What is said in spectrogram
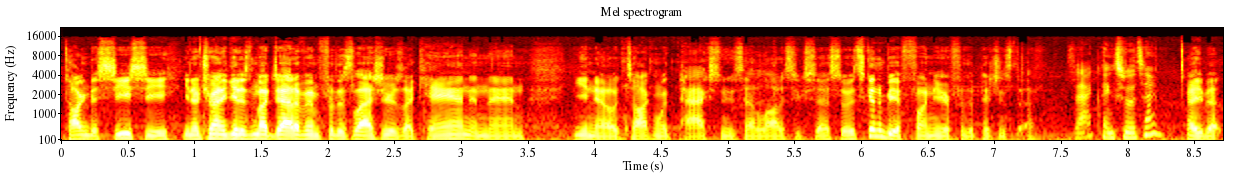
talking to CC, you know, trying to get as much out of him for this last year as I can, and then, you know, talking with Paxton, who's had a lot of success. So it's gonna be a fun year for the pitching staff. Zack, thanks for the time. How you bet.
